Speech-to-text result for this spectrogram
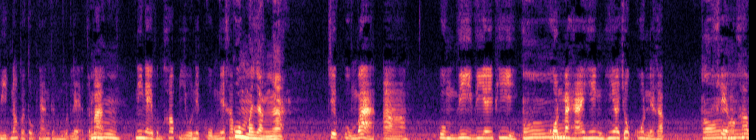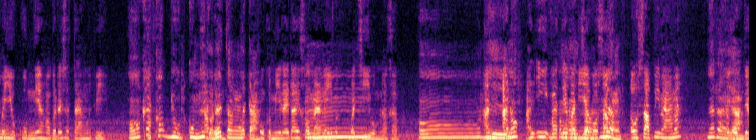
วิดเนอกก็ตกงานกันหมดแหละแต่ว่าอืมนี่ไงผมเข้าไปอยู่ในกลุ่มเนี่ยครับกุ้มมาอย่างอะ ชื่อกลุ่มว่า อ่า กลุ่ม VVIP อ๋อคนมหาเฮงเฮียโชกุนเนี่ยครับอ๋อแค่เขาเข้าไปอยู่กลุ่มเนี่ยเขาก็ได้สตางค์แล้วพี่ อ๋อแค่เขาอยู่กลุ่มนี้ครับก็ได้ตังค์แล้วกะ ผมก็มีรายได้เข้ามาในอืม บัญชีผมแล้วครับ อ๋ออันดีอันเนาะ อันอีมาเต้ทำงานบาเดียต่อโบซับเนื่องเอาซับพี่มาไหมเนี่ยได้เดี๋ยวผอะมจะ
